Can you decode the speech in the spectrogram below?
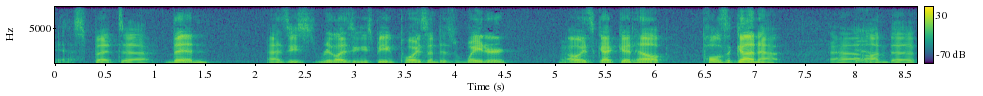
Yes, but uh, then, as he's realizing he's being poisoned, his waiter, Mhm. oh, he's got good help, pulls a gun out uh, Yeah. on the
